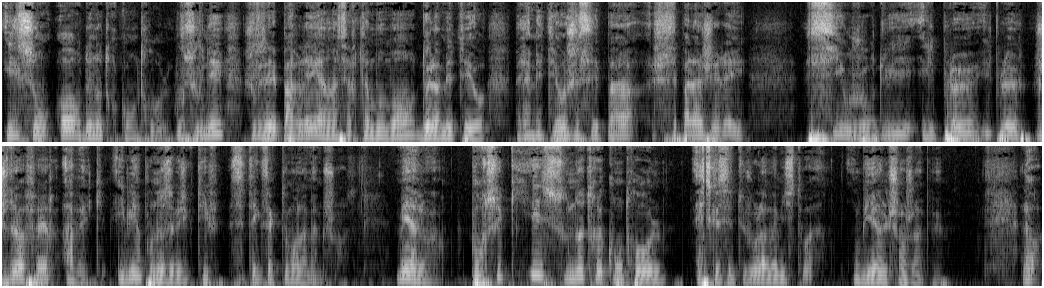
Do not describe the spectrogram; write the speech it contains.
ils sont hors de notre contrôle. Vous vous souvenez, je vous avais parlé à un certain moment de la météo. Mais la météo, je ne sais pas, je sais pas la gérer. Si aujourd'hui il pleut, il pleut. Je dois faire avec. Eh bien, pour nos objectifs, c'est exactement la même chose. Mais alors, pour ce qui est sous notre contrôle, est-ce que c'est toujours la même histoire Ou bien elle change un peu? Alors,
